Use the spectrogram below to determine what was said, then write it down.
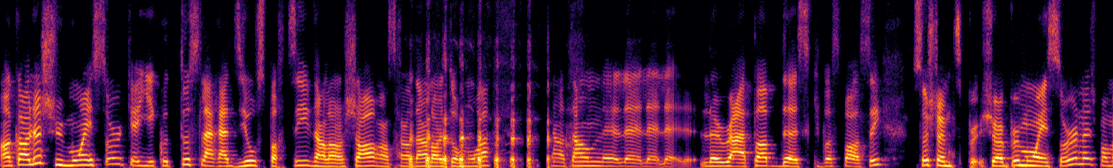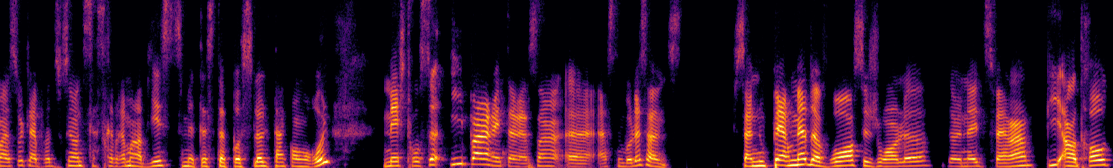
Encore là, je suis moins sûre qu'ils écoutent tous la radio sportive dans leur char en se rendant à leur tournoi, d'entendre le, le, le, le, le wrap-up de ce qui va se passer. Ça, je suis un petit peu, je suis un peu moins sûre. Là. Je suis pas mal sûre que la production a dit que ça serait vraiment bien si tu mettais ce poste-là le temps qu'on roule. Mais je trouve ça hyper intéressant euh, à ce niveau-là. Ça, ça nous permet de voir ces joueurs-là d'un œil différent. Puis, entre autres,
